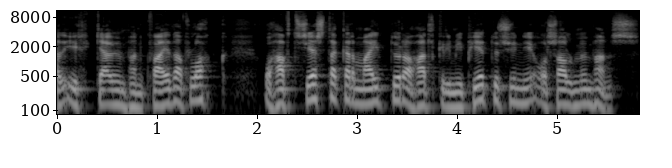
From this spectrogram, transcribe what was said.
að yrkja um hann hvæðaflokk og haft sérstakar mætur á Hallgrími Pétursinni og sálmum hans.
